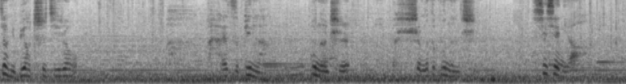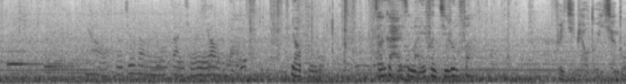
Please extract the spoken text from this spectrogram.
叫你不要吃鸡肉。孩子病了，不能吃，什么都不能吃。谢谢你啊。要不，咱给孩子买一份鸡肉饭。飞机票都一千多，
